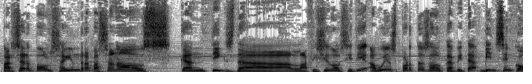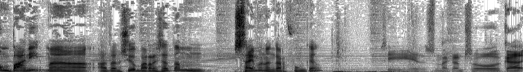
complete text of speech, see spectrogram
Per cert, Pol, seguim repassant els càntics de l'afició del City. Avui ens portes el capità Vincent Company, eh, atenció, barrejat amb Simon Garfunkel. Sí, és una cançó que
